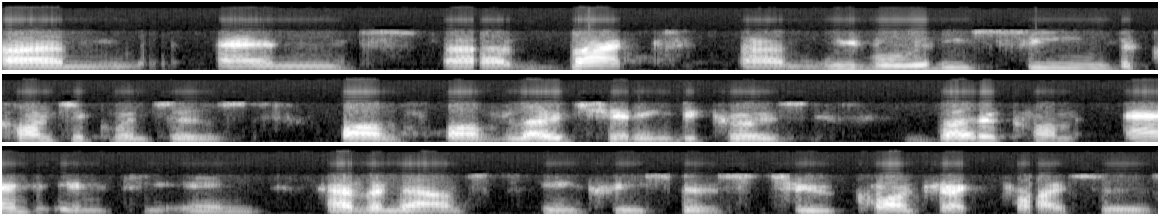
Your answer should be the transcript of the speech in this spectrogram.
um, and uh, but um, we've already seen the consequences of of load shedding because Vodacom and MTN have announced increases to contract prices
